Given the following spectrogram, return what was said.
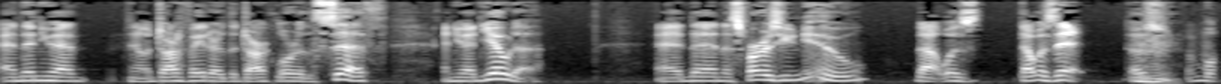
and then you had, you know, Darth Vader, the Dark Lord of the Sith, and you had Yoda. And then as far as you knew, that was, that was it. Was well,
